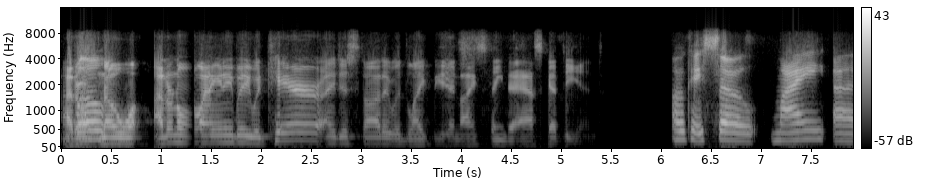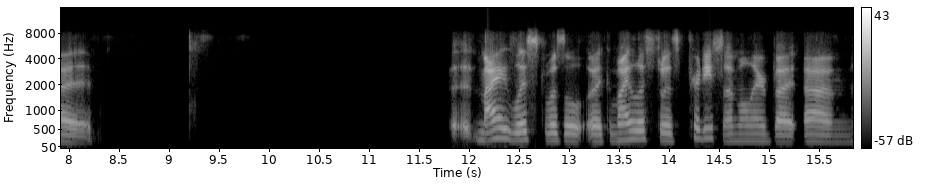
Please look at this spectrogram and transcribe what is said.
I don't well, know. I don't know why anybody would care. I just thought it would like be a nice thing to ask at the end. Okay, so my uh, uh my list was like my list was pretty similar, but um,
